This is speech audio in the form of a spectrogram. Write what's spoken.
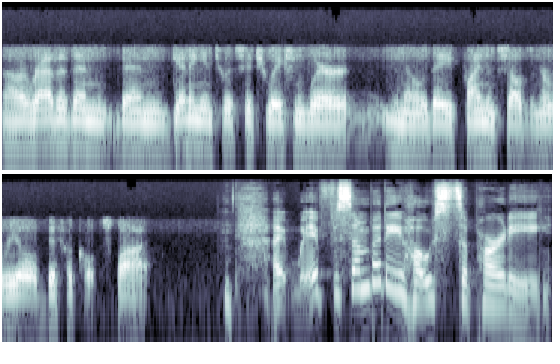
uh, rather than than getting into a situation where you know they find themselves in a real difficult spot. If somebody hosts a party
